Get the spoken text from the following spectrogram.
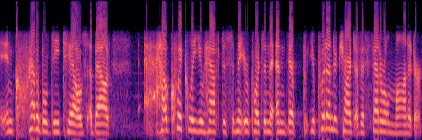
incredible details about how quickly you have to submit your reports, and, the, and they're, you're put under charge of a federal monitor.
